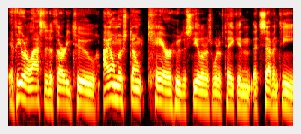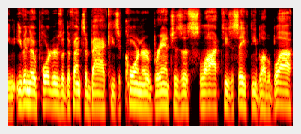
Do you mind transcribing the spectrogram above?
if he would have lasted to 32, I almost don't care who the Steelers would have taken at 17, even though Porter's a defensive back, he's a corner, Branch is a slot, he's a safety, blah, blah, blah.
